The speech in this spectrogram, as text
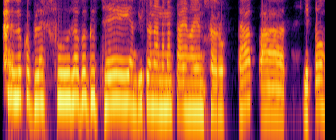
Hello ka blessful, have a good day. Andito na naman tayo ngayon sa rooftop at ito,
